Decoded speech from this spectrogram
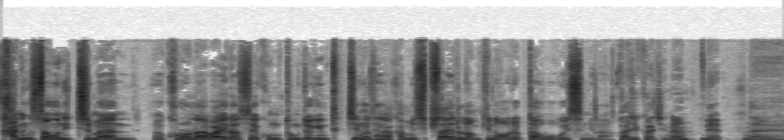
가능성은 있지만 어, 코로나 바이러스의 공통적인 특징을 생각하면 14일을 넘기는 어렵다고 보고 있습니다. 아직까지는 네. 네.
